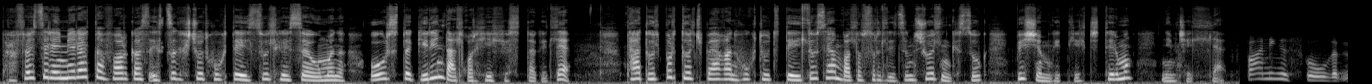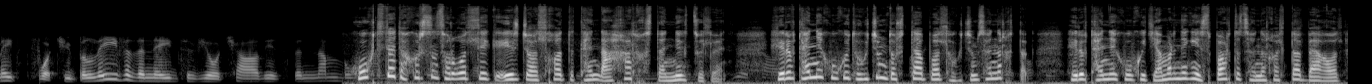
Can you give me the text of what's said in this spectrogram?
Профессор Эмирата Форгас эцэг эхчүүд хүүхдээ элсүүлэхээс өмнө өөрсдөө гэрийн даалгавар хийх ёстой гэлээ. Та төлбөр төлж байгаа нь хүүхдүүддээ илүү сайн боловсрол эзэмшүүлнэ гэсэн үг биш юм гэдгийг ч тэр мөн нэмж хэллээ. Хүүхдтэй тохирсон сургуулийг ирж олоход танд анхаарах ёстой нэг зүйл байна. Хэрв таны хүүхэд хөгжим дуртай бол хөгжим сонирхдаг. Хэрв таны хүүхэд ямар нэгэн спортод сонирхолтой байгаа бол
